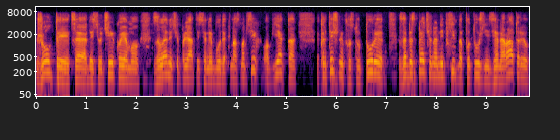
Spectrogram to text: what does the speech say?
Жовтий це десь очікуємо. Зелений чіплятися не буде. У нас на всіх об'єктах критичної інфраструктури забезпечена необхідна потужність генераторів.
